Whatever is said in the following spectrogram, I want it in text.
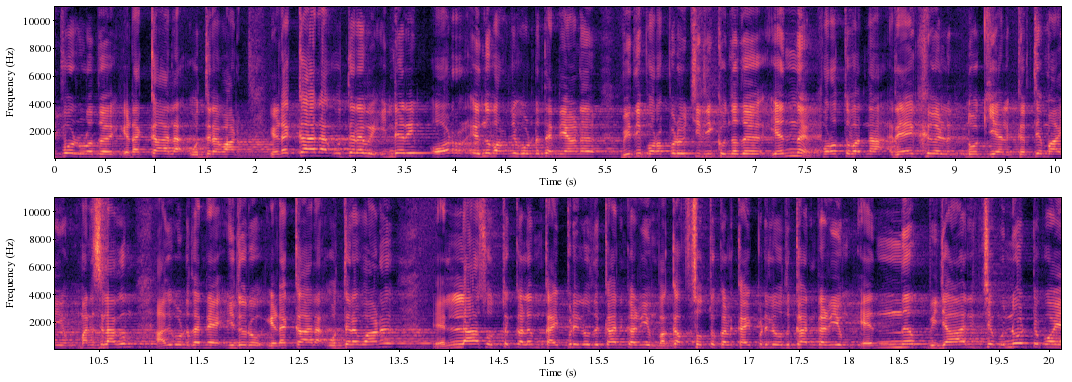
ഇപ്പോഴുള്ളത് ഇടക്കാല ഉത്തരവാണ്. ഇടക്കാല ഉത്തരവ് ഇന്ററിം ഓർഡർ എന്ന് പറഞ്ഞുകൊണ്ട് തന്നെയാണ് വിധി പുറപ്പെടുവിച്ചിരിക്കുന്നത് എന്ന് പുറത്തു വന്ന രേഖകൾ നോക്കിയാൽ കൃത്യമായും മനസ്സിലാകും. അതുകൊണ്ട് തന്നെ ഇതൊരു ഇടക്കാല ഉത്തരവാണ് എല്ലാ സ്വത്തുക്കളും കൈപ്പിടിയിൽ ഒതുക്കാൻ കഴിയും. വക്കഫ് സ്വത്തുക്കൾ കൈപ്പിടിയിൽ ഒതുക്കാൻ കഴിയും എന്ന് വിചാരിച്ച് മുന്നോട്ട് പോയ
